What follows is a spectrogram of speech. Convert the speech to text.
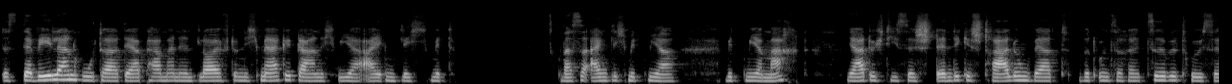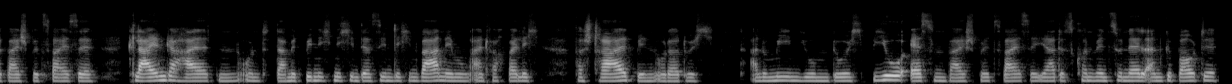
das, der WLAN-Router, der permanent läuft und ich merke gar nicht, wie er eigentlich mit, was er eigentlich mit mir, mit mir macht. Ja, durch diese ständige Strahlung wird, wird unsere Zirbeldrüse beispielsweise klein gehalten und damit bin ich nicht in der sinnlichen Wahrnehmung, einfach weil ich verstrahlt bin oder durch Aluminium, durch Bioessen beispielsweise, ja, das konventionell angebaute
